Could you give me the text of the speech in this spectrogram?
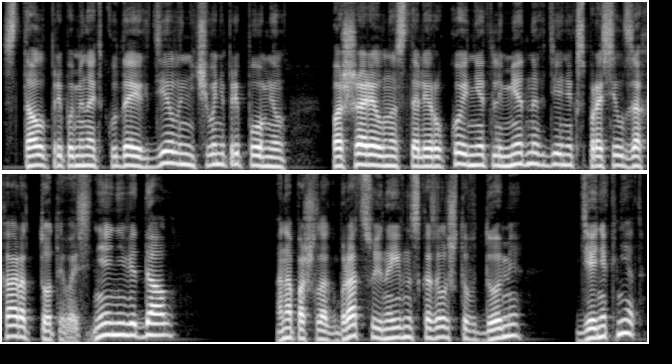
Стал припоминать, куда их дело, ничего не припомнил — Пошарил на столе рукой, нет ли медных денег, спросил Захара, тот и во сне не видал. Она пошла к братцу и наивно сказала, что в доме денег нет.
